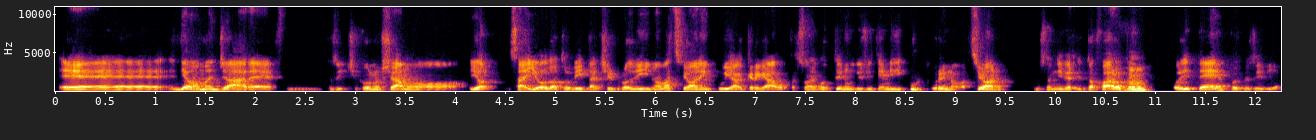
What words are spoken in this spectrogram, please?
Eh, andiamo a mangiare, così ci conosciamo. Io, sai, io ho dato vita al circolo di innovazione in cui aggregavo persone e contenuti sui temi di cultura e innovazione. Mi sono divertito a farlo per mhm. un po' di tempo e così via.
